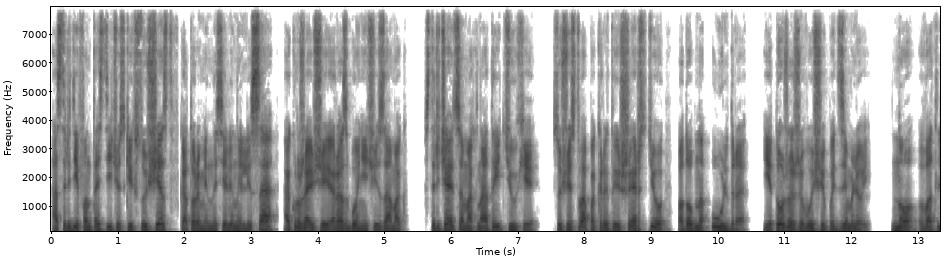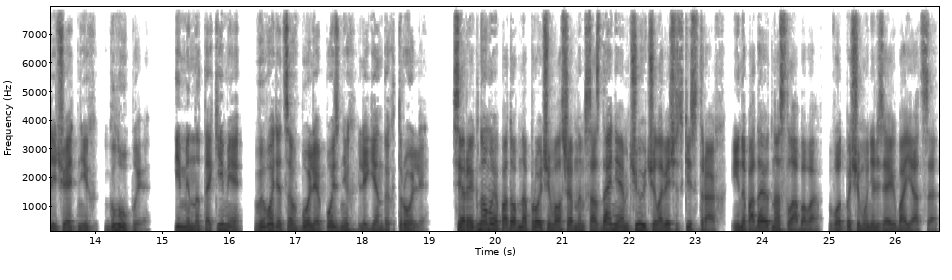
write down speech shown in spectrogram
А среди фантастических существ, которыми населены леса, окружающие разбойничий замок, встречаются мохнатые тюхи, существа, покрытые шерстью, подобно ульдра, и тоже живущие под землей, но, в отличие от них, глупые. Именно такими выводятся в более поздних легендах тролли. Серые гномы, подобно прочим волшебным созданиям, чуют человеческий страх и нападают на слабого, вот почему нельзя их бояться.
